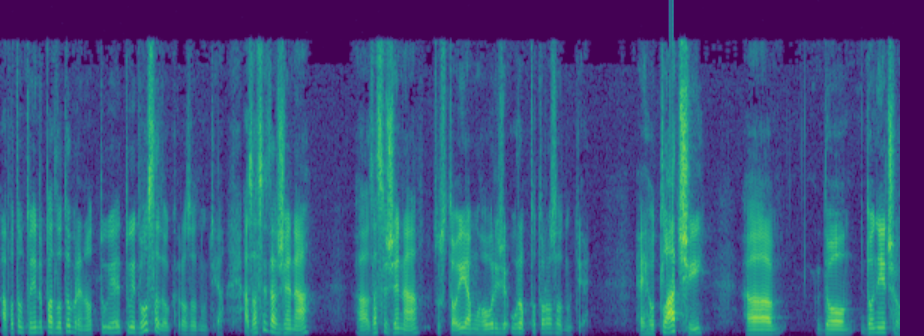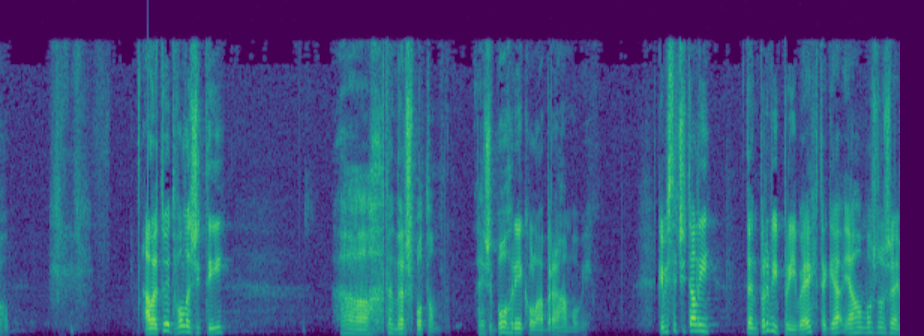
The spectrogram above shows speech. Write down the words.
a potom to nedopadlo dobre. No tu je, tu je dôsledok rozhodnutia. A zase tá žena, a zase žena tu stojí a mu hovorí, že urob toto rozhodnutie. Hej, ho tlačí uh, do, do niečoho. Ale tu je dôležitý uh, ten verš potom. Hej, že Boh riekol Abrahamovi. Keby ste čítali ten prvý príbeh, tak ja, ja ho možno, že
